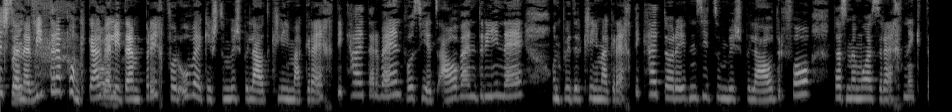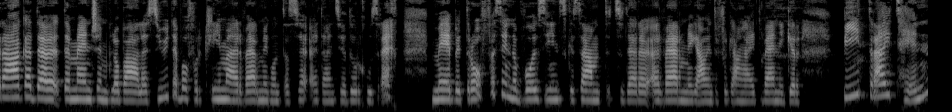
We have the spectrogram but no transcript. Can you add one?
ist dann ein weiterer Punkt, gell? weil in dem Bericht von UWEG ist zum Beispiel auch die Klimagerechtigkeit erwähnt, wo sie jetzt auch reinnehmen Und bei der Klimagerechtigkeit, da reden sie zum Beispiel auch davon, dass man muss Rechnung tragen den, den Menschen im globalen Süden, die vor Klima Erwärmung, und das, äh, da haben Sie ja durchaus recht, mehr betroffen sind, obwohl sie insgesamt zu der Erwärmung auch in der Vergangenheit weniger beitragen haben.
